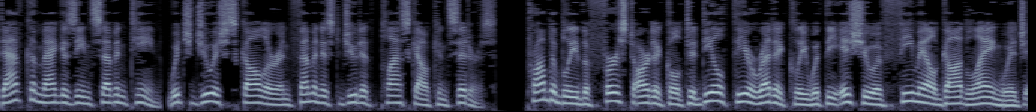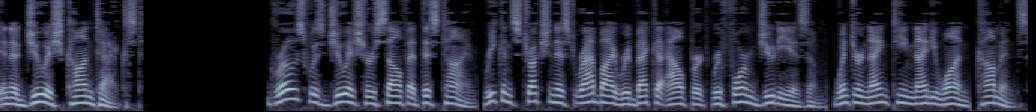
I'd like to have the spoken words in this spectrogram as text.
Davka Magazine 17, which Jewish scholar and feminist Judith Plaskow considers, "'probably the first article to deal theoretically with the issue of female God language in a Jewish context." Gross was Jewish herself at this time. Reconstructionist Rabbi Rebecca Alpert Reform Judaism, Winter 1991 comments,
